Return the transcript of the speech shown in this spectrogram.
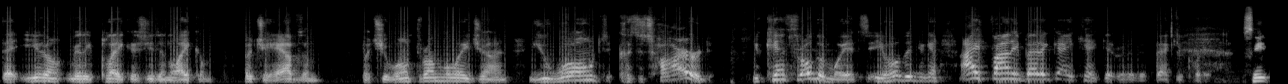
that you don't really play because you didn't like them, but you have them. But you won't throw them away, John. You won't because it's hard. You can't throw them away. It's you hold it in your hand. I finally bet a guy can't get rid of it. Back you put it. See,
